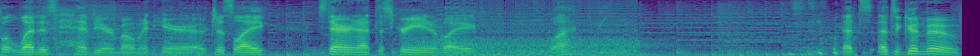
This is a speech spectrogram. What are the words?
but lead is heavier moment here of just like staring at the screen of like what? that's that's a good move.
